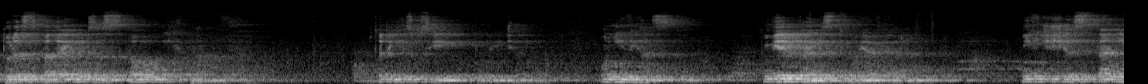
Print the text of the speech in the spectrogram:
które spadają ze stołu ich panów. Wtedy Jezus jej powiedział, o niewiasto, wielka jest Twoja wiara. Niech Ci się stanie,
